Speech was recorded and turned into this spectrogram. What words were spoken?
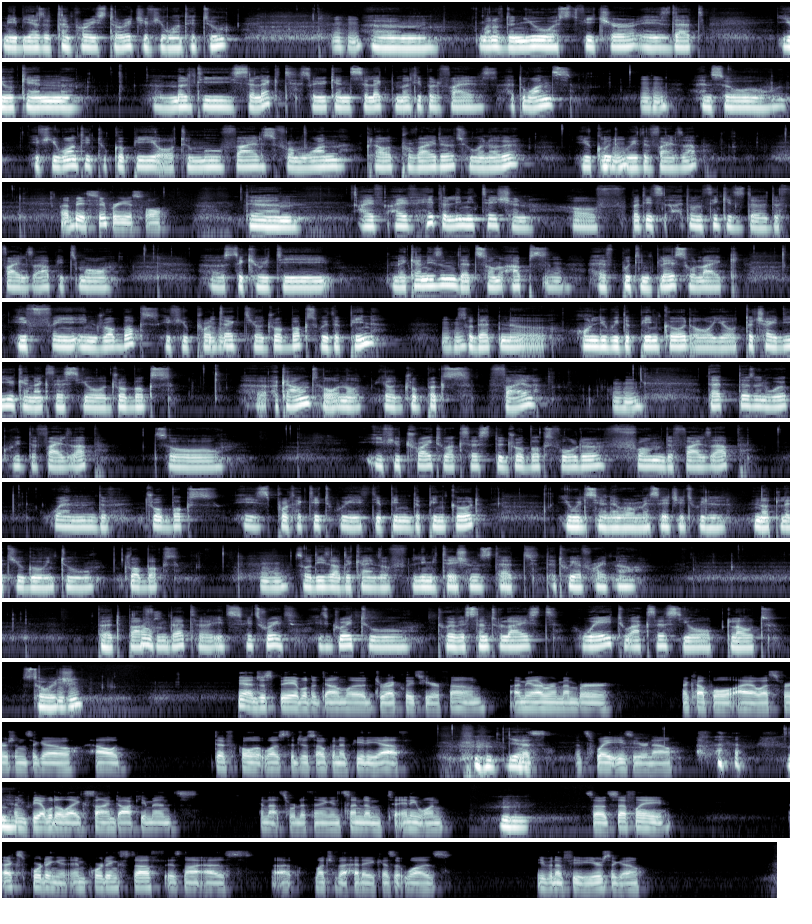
maybe as a temporary storage if you wanted to. Mm-hmm. Um, one of the newest feature is that you can multi-select, so you can select multiple files at once. Mm-hmm. And so, if you wanted to copy or to move files from one cloud provider to another, you could mm-hmm. with the Files app. That'd be super useful. Um, I've I've hit a limitation of, but it's I don't think it's the the Files app. It's more uh, security mechanism that some apps mm-hmm. have put in place. So, like if in Dropbox, if you protect mm-hmm. your Dropbox with a PIN, mm-hmm. so that no, only with the PIN code or your Touch ID you can access your Dropbox uh, account or not your Dropbox file. Mm-hmm. That doesn't work with the Files app. So if you try to access the Dropbox folder from the Files app, when the Dropbox is protected with the pin the pin code, you will see an error message. It will not let you go into Dropbox. Mm-hmm. So these are the kinds of limitations that that we have right now. But apart oh. from that, uh, it's it's great. It's great to to have a centralized way to access your cloud storage. Mm-hmm. Yeah, just be able to download directly to your phone. I mean, I remember a couple iOS versions ago how difficult it was to just open a PDF. yeah, it's, it's way easier now, yeah. and be able to like sign documents and that sort of thing and send them to anyone. Mm-hmm. So it's definitely exporting and importing stuff is not as uh, much of a headache as it was even a few years ago.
